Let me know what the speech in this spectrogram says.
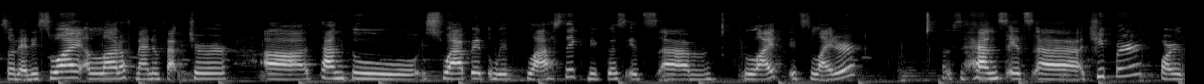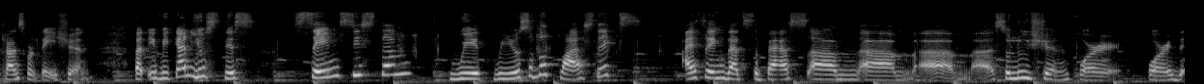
So that is why a lot of manufacturer uh, tend to swap it with plastic because it's um, light it's lighter. Hence it's uh, cheaper for transportation. But if we can use this same system with reusable plastics i think that's the best um, um, um, uh, solution for for the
